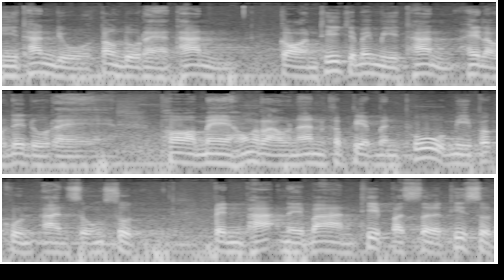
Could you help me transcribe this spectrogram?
มีท่านอยู่ต้องดูแลท่าน ก่อนที่จะไม่มีท่านให้เราได้ดูแล พ่อแม่ของเรานั้นก็เปรียบเป็นผู้มีพระคุณอันสูงสุด เป็นพระในบ้านที่ประเสริฐที่สุด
